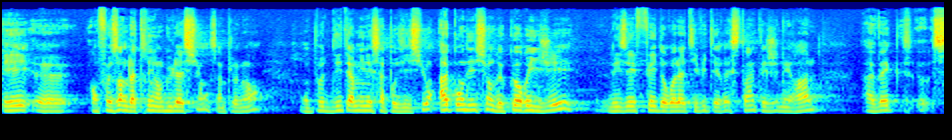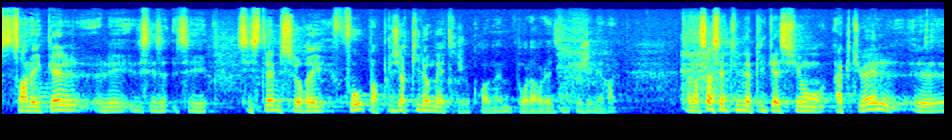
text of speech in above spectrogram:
Et euh, en faisant de la triangulation simplement, on peut déterminer sa position à condition de corriger les effets de relativité restreinte et générale sans lesquels ces systèmes seraient faux par plusieurs kilomètres, je crois même, pour la relativité générale. Alors ça, c'est une application actuelle. Euh,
